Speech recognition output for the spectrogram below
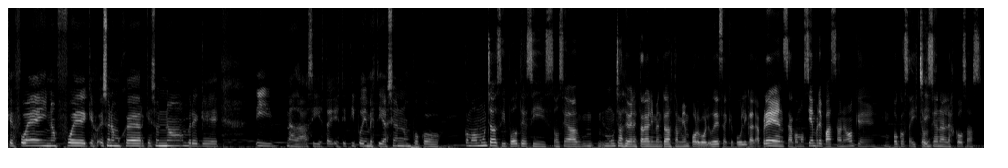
que fue y no fue, que es una mujer, que es un hombre, que... Y nada, así, este, este tipo de investigación un poco... Como muchas hipótesis, o sea, muchas deben estar alimentadas también por boludeces que publica la prensa, como siempre pasa, ¿no? Que un poco se distorsionan las cosas.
